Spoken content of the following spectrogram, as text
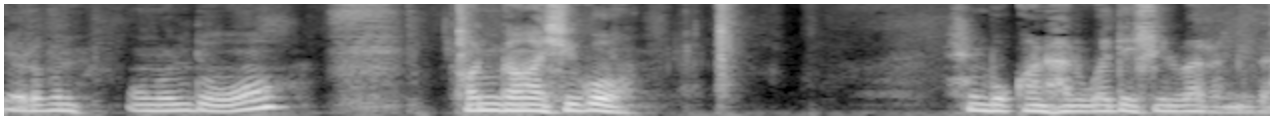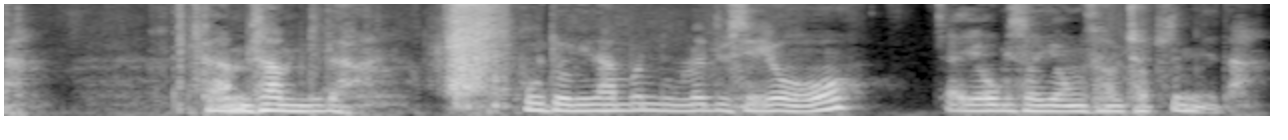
여러분 오늘도 건강하시고 행복한 하루가 되시길 바랍니다. 감사합니다. 구독이나 한번 눌러주세요. 자 여기서 영상을 접습니다.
